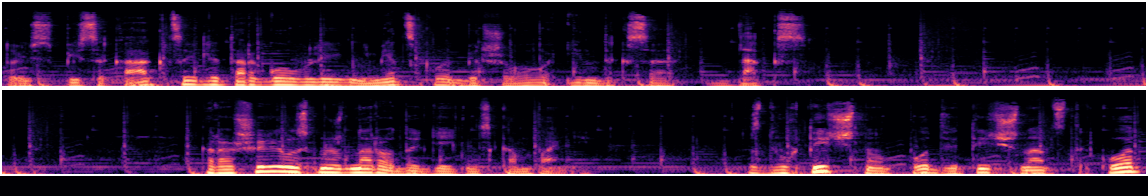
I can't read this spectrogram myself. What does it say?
то есть список акций для торговли немецкого биржевого индекса DAX. Расширилась международная деятельность компании. С 2000 по 2016 год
